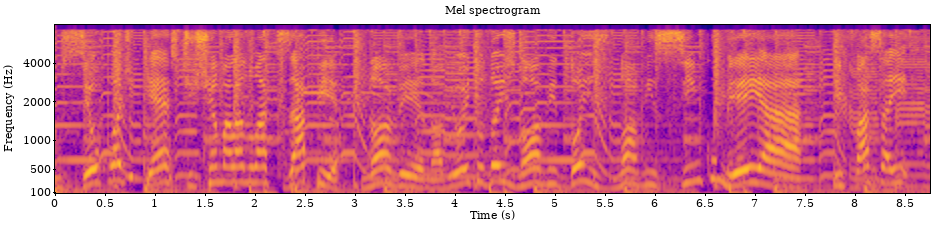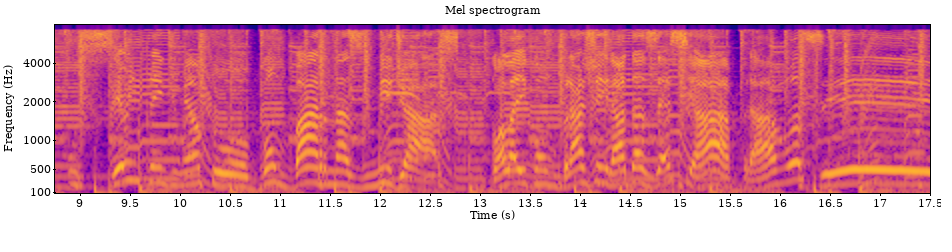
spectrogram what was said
o seu podcast. Chama lá no WhatsApp 998292956 e faça aí o seu empreendimento bombar nas mídias. Cola aí com Brajeiradas SA pra vocês.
